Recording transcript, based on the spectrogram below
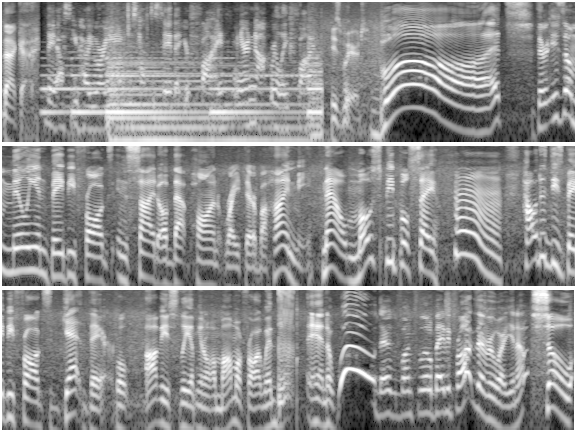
that guy. They ask you how you are, you just have to say that you're fine when you're not really fine. He's weird. But there is a million baby frogs inside of that pond right there behind me. Now, most people say, hmm, how did these baby frogs get there? Well, obviously, you know, a mama frog went and a woo, there's a bunch of little baby frogs everywhere, you know? So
